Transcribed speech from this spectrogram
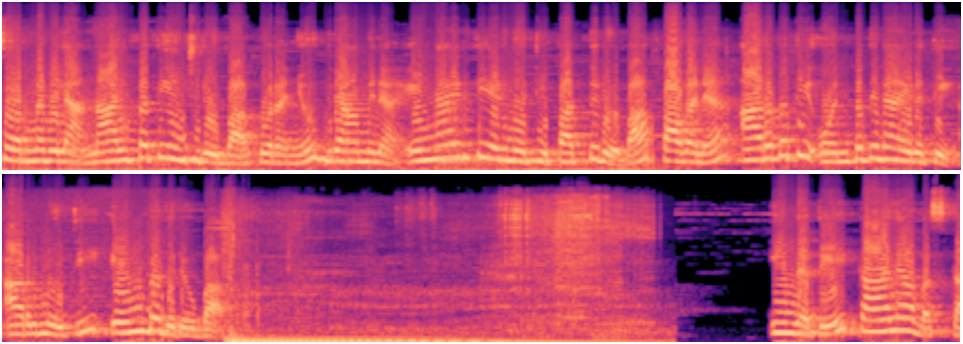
സ്വർണവില നാൽപ്പത്തിയഞ്ച് രൂപ കുറഞ്ഞു. ഗ്രാമിന് എണ്ണായിരത്തി എഴുന്നൂറ്റി പത്ത് രൂപ പവന് അറുപത്തി ഒൻപതിനായിരത്തി അറുന്നൂറ്റി എൺപത് രൂപ. ഇന്നത്തെ കാലാവസ്ഥ.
